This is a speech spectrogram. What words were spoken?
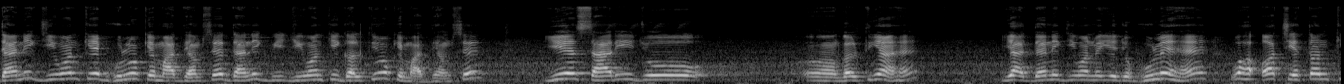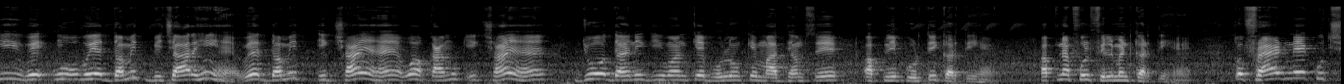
दैनिक जीवन के भूलों के माध्यम से, दैनिक जीवन की गलतियों के माध्यम से, ये सारी जो गलतियाँ हैं, या दैनिक जीवन में ये जो भूलें हैं, वह अचेतन की वे वे दमित विचार ही हैं, वे दमित इच्छाएँ हैं, वह कामुक इच्छाएँ हैं, जो दैनिक जीवन के भूलों के माध्यम से अपनी पूर्ति करती हैं, अपना फुलफिलमेंट करती हैं। तो फ्रायड ने कुछ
